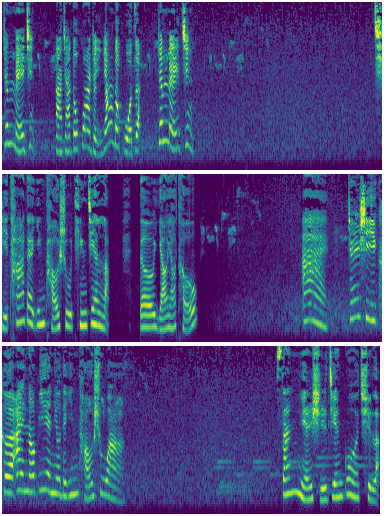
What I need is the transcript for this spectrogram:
真没劲！大家都挂着一样的果子，真没劲。”其他的樱桃树听见了，都摇摇头：“哎，真是一棵爱闹别扭的樱桃树啊！”三年时间过去了，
